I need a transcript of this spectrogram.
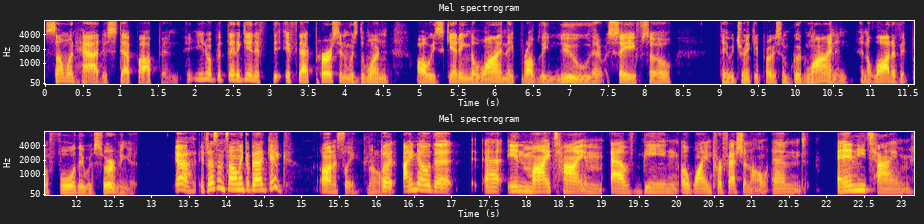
someone had to step up, and you know. But then again, if if that person was the one always getting the wine, they probably knew that it was safe, so they were drinking probably some good wine and and a lot of it before they were serving it. Yeah, it doesn't sound like a bad gig, honestly. No, but I, know that at, in my time of being a wine professional, and any time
